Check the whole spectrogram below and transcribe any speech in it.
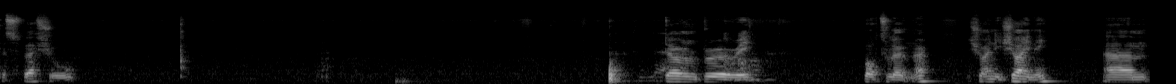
the special Durham Brewery bottle opener, shiny shiny. Um,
